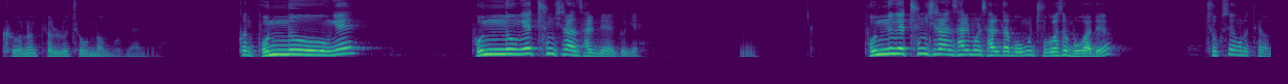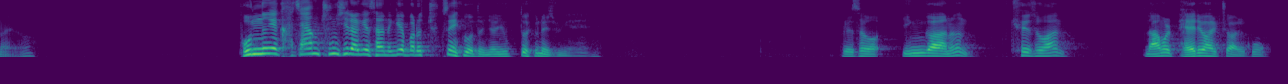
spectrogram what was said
그거는 별로 좋은 방법이 아니에요. 그건 본능에 본능에 충실한 삶이에요, 그게. 음. 본능에 충실한 삶을 살다 보면 죽어서 뭐가 돼요? 축생으로 태어나요. 본능에 가장 충실하게 사는 게 바로 축생이거든요. 육도윤회 중에. 그래서 인간은 최소한 남을 배려할 줄 알고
